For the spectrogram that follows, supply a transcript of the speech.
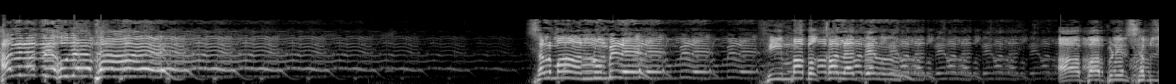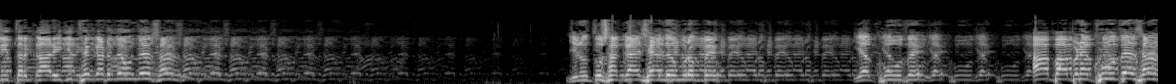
حضرت حذیفہ سلمان نو ملے۔ فی مبقلت آپ اپنی سبزی ترکاری جتھے کٹتے ہوں سن۔ جنو تسا کہہ چڑ دو مربے یا خوہ آپ اپنے خوہ سن۔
